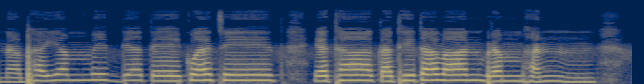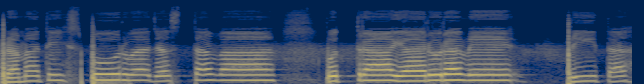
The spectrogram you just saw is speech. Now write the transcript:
न भयं विद्यते क्वचित्। यथा कथितवान् ब्रह्मन् प्रमतिः पूर्वजस्तव। पुत्राय रुरवे प्रीतः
